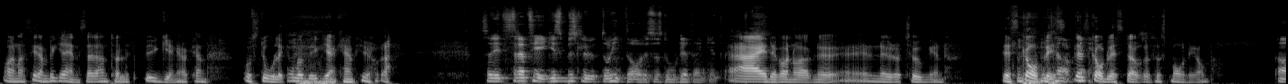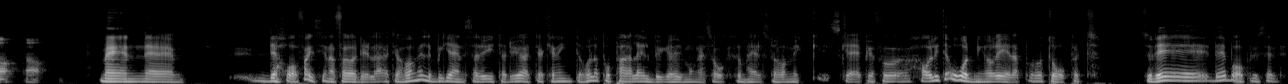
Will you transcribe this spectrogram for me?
Å andra sidan begränsade antalet byggen jag kan, och storleken på byggen jag kan göra. Så det är ett strategiskt beslut att inte ha det så stort helt enkelt? Nej, det var nog av nöd och tvungen. Det ska bli, okay. det ska bli större så småningom. Ja, ja. Men eh, det har faktiskt sina fördelar. Att jag har en väldigt begränsad yta. Det gör att jag kan inte hålla på och parallellbygga hur många saker som helst och ha mycket skräp. Jag får ha lite ordning och reda på torpet. Så det, det är bra på det sättet.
